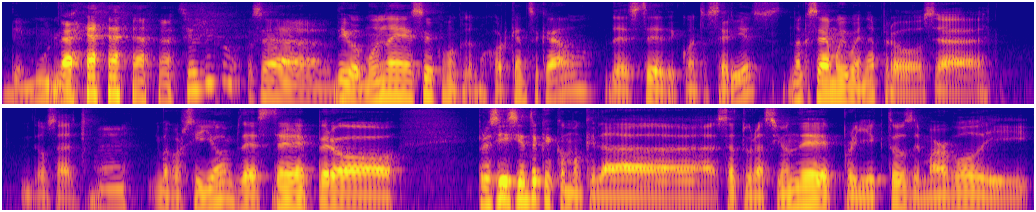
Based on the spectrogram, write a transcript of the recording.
de Moon Knight. ¿Sí me explico? O sea, Digo, Moon Knight es como que lo mejor que han sacado de este, de cuántas series. No que sea muy buena, pero, o sea, o sea, eh, mejorcillo de este, pero, pero sí, siento que como que la saturación de proyectos de Marvel y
